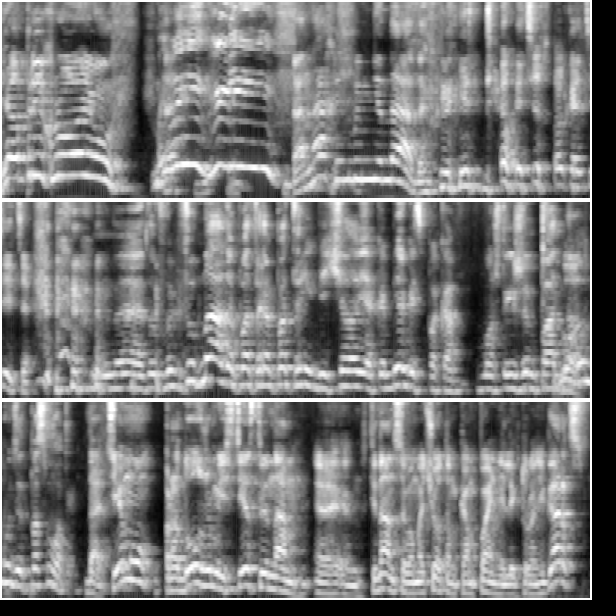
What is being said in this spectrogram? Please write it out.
Я прикрою! Мы да. выиграли! Да нахрен вы мне надо! Делайте, что хотите. Да, тут, тут надо по, по три человека бегать пока. Может, режим по одному вот. будет, посмотрим. Да, тему продолжим, естественно, э, финансовым отчетом компании Electronic Arts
